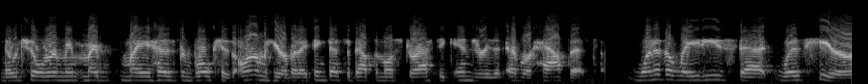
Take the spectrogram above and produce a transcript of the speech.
No children. My, my husband broke his arm here, but I think that's about the most drastic injury that ever happened. One of the ladies that was here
